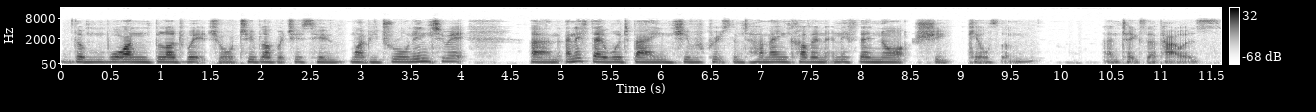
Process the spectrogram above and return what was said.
the one blood witch or two blood witches who might be drawn into it. Um, and if they're Woodbane, she recruits them to her main coven, and if they're not, she kills them and takes their powers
